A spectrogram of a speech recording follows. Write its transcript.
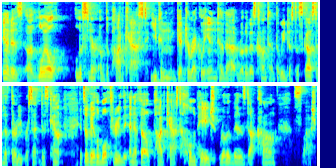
And as loyal listener of the podcast, you can get directly into that RotoViz content that we just discussed at a 30% discount. It's available through the NFL podcast homepage, rotoviz.com slash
